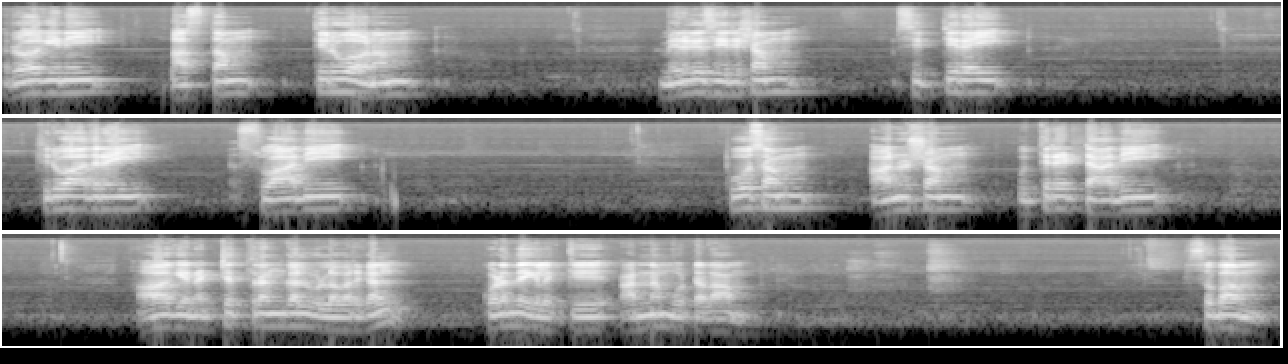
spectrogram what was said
ரோகிணி அஸ்தம் திருவோணம் மிருகசீரிஷம் சித்திரை திருவாதிரை சுவாதி பூசம் அனுஷம் உத்திரட்டாதி ஆகிய நட்சத்திரங்கள் உள்ளவர்கள் குழந்தைகளுக்கு அன்னம் ஊட்டலாம். சுபம்.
